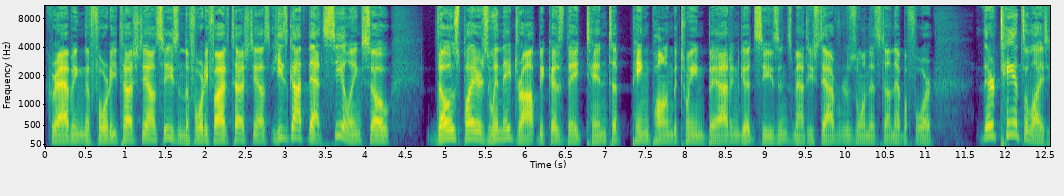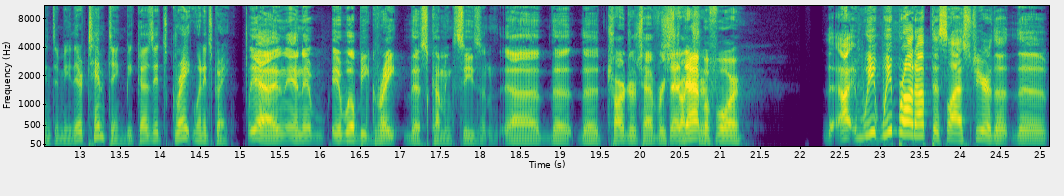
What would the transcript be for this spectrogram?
grabbing the 40 touchdown season, the 45 touchdowns. He's got that ceiling. So those players, when they drop, because they tend to ping pong between bad and good seasons, Matthew Stafford was one that's done that before. They're tantalizing to me. They're tempting because it's great when it's great. Yeah, and, and it it will be great this coming season. Uh, the the Chargers have restructured. Said that before. I, we we brought up this last year the the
